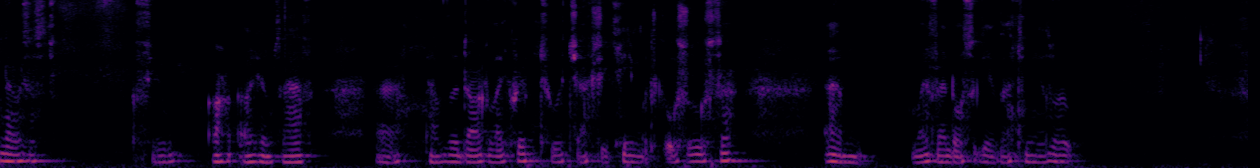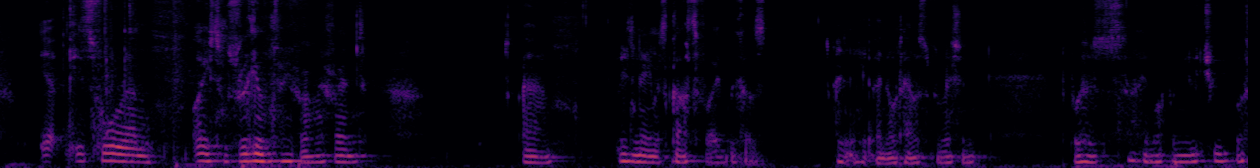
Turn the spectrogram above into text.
now it's just a few items I have uh, have the Dark Light Crypt, which actually came with Ghost Roaster. Um, my friend also gave that to me as well. Yeah, these four um, items were given to me by my friend. Um, his name is classified because I, I don't have his permission to put his, him up on YouTube, but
